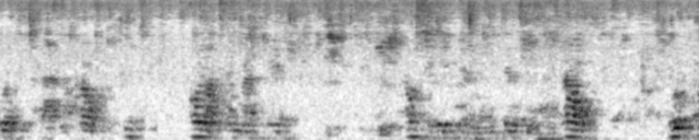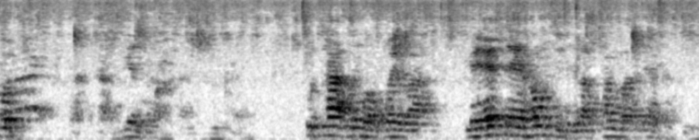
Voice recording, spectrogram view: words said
ร่วมศึกษาเข้าคือเขาหลักธรรมะเรียนเขาสิเรียนเรื่องเจอสิ่งที่เขาทุกคนจากการเรียนรศึกษา พุทธะมันบอกไว้ว่า แม้แต่เขาสิได้รับธรรมะแล้วก็ตาม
